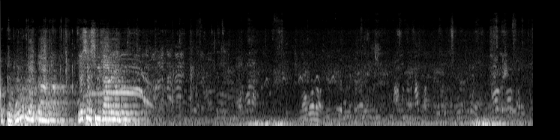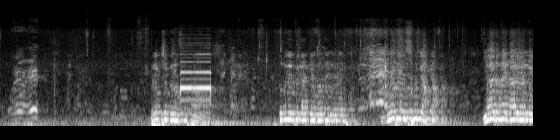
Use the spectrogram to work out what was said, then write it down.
ಮತ್ತು ಮೂರು ಅಂಕ ಯಶಸ್ವಿ ದಾಳಿ. ಪ್ರೇಕ್ಷಕರು ಸ್ವಲ್ಪ ಸುಮ್ಮನೆ ಇರ್ಬೇಕಾಗಿ ಕೇಳ್ಕೊತಾ ಇದ್ದೇವೆ ಮೂರು ಶೂನ್ಯ ಎರಡನೇ ದಾಳಿಯಲ್ಲಿ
